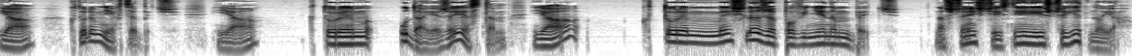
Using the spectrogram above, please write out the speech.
Ja, którym nie chcę być. Ja, którym udaję, że jestem. Ja, którym myślę, że powinienem być. Na szczęście istnieje jeszcze jedno ja.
